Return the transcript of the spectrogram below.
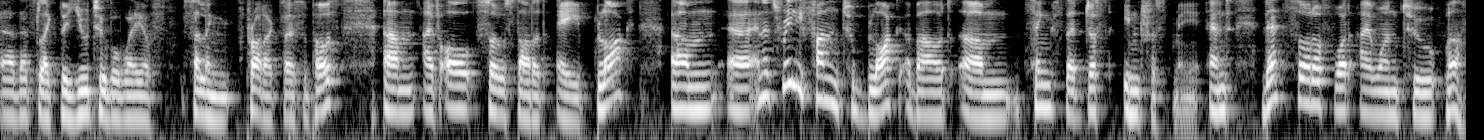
Uh, that's like the YouTuber way of selling products, I suppose. Um, I've also started a blog, um, uh, and it's really fun to blog about um, things that just interest me. And that's sort of what I want to, well,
